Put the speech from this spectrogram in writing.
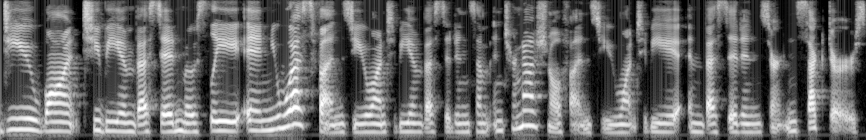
do you want to be invested mostly in US funds? Do you want to be invested in some international funds? Do you want to be invested in certain sectors?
